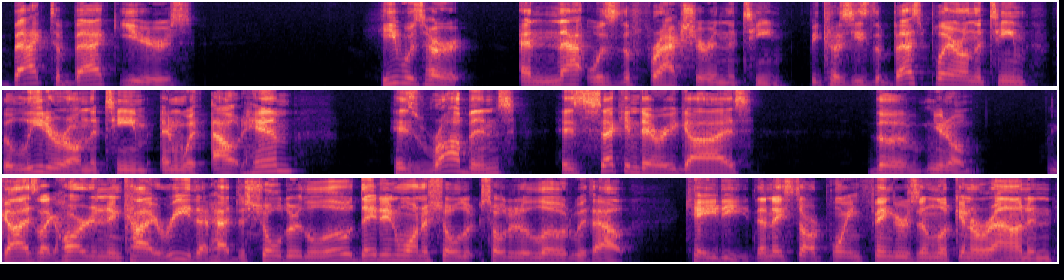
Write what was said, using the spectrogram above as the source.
Back to back years, he was hurt And that was the fracture in the team because he's the best player on the team, the leader on the team. And without him, his Robins, his secondary guys, the, you know, guys like Harden and Kyrie that had to shoulder the load, they didn't want to shoulder, shoulder the load without KD. Then they start pointing fingers and looking around. And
